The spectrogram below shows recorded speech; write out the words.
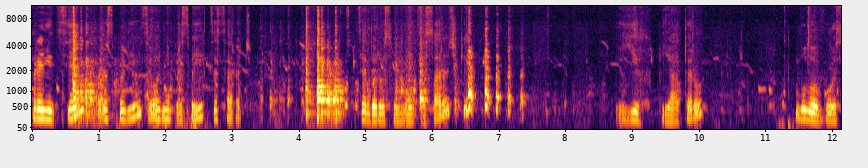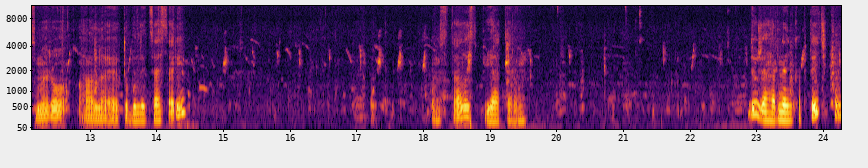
Привіт всім! Розповім сьогодні про своїх цесарочок. Це дорослі мої цесарочки. Їх п'ятеро. Було восьмеро, але то були цесарі. Осталось п'ятеро. Дуже гарненька птичка.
